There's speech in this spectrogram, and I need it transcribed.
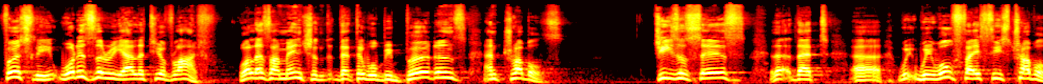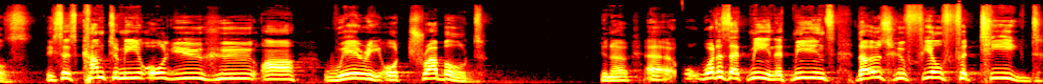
Firstly, what is the reality of life? Well, as I mentioned, that there will be burdens and troubles. Jesus says that, that uh, we, we will face these troubles. He says, Come to me, all you who are weary or troubled. You know, uh, what does that mean? It means those who feel fatigued,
